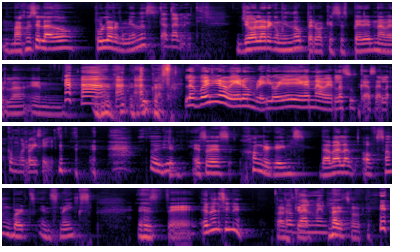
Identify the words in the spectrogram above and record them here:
bajo ese lado ¿Tú la recomiendas? Totalmente. Yo la recomiendo, pero a que se esperen a verla en, su casa. La pueden ir a ver, hombre, y luego ya llegan a verla a su casa, como lo hice yo. Muy bien. Eso es Hunger Games, The Ballad of Songbirds and Snakes, este, en el cine. Totalmente. la disfruten.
